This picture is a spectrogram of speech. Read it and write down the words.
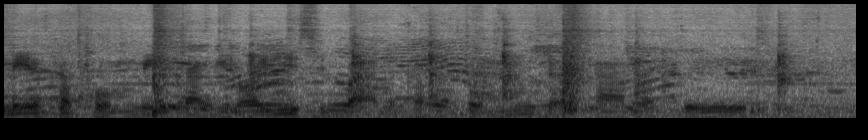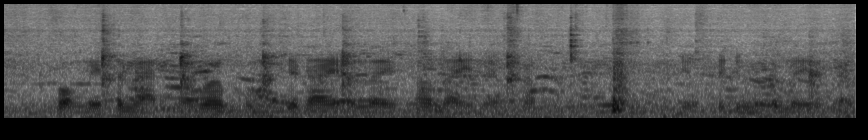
วันนี้นะครับผมมีตังค์ร้อยยี่สิบบาทนะครับ ผมจะพามาซื้อของในตลาดนะว่าผมจะได้อะไรเท่าไหร่นะครับ เดี๋ยวไปดูกันเลยครับ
